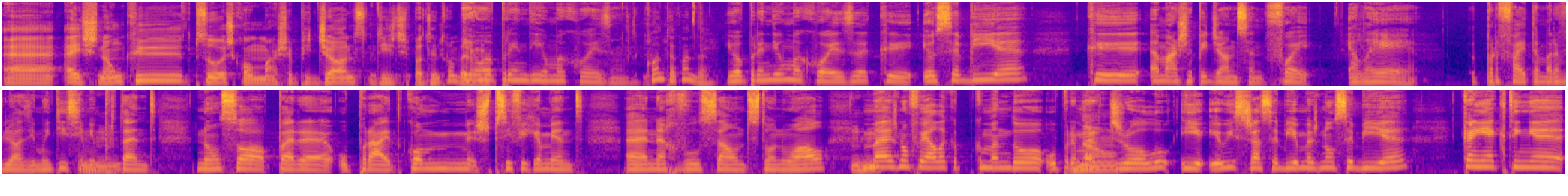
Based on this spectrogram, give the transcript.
Uh, eis não que pessoas como Marsha P. Johnson diz, podes interromper Eu aprendi uma coisa. Conta, conta. Eu aprendi uma coisa que eu sabia que a Marsha P. Johnson foi, ela é perfeita, maravilhosa e muitíssimo Uhum. importante, não só para o Pride, como especificamente ah, na Revolução de Stonewall, mas não foi ela que, que mandou o primeiro Uhum. Não. tijolo, e eu isso já sabia, mas não sabia quem é que tinha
